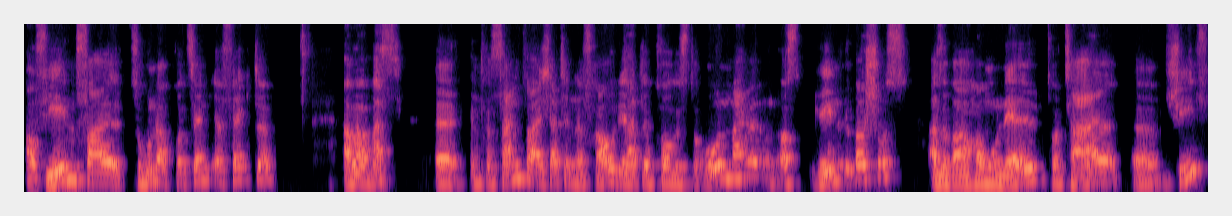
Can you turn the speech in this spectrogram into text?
auf jeden Fall zu 100 Prozent Effekte. Aber was äh, interessant war, ich hatte eine Frau, die hatte Progesteronmangel und Östrogenüberschuss, also war hormonell total äh, schief,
